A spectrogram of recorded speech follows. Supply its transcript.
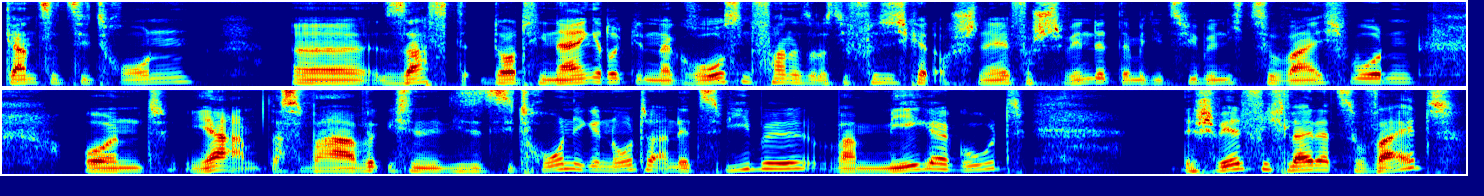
ganze Zitronen äh, Saft dort hineingedrückt in einer großen Pfanne, sodass die Flüssigkeit auch schnell verschwindet, damit die Zwiebeln nicht zu weich wurden. Und ja, das war wirklich eine, diese zitronige Note an der Zwiebel war mega gut. Der Schwertfisch leider zu weit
